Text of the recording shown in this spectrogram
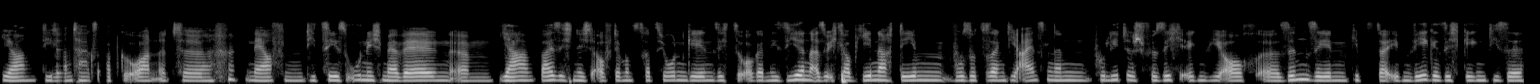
ja, die Landtagsabgeordnete nerven, die CSU nicht mehr wählen, ähm, ja, weiß ich nicht, auf Demonstrationen gehen, sich zu organisieren. Also ich glaube, je nachdem, wo sozusagen die Einzelnen politisch für sich irgendwie auch äh, Sinn sehen, gibt es da eben Wege, sich gegen diese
